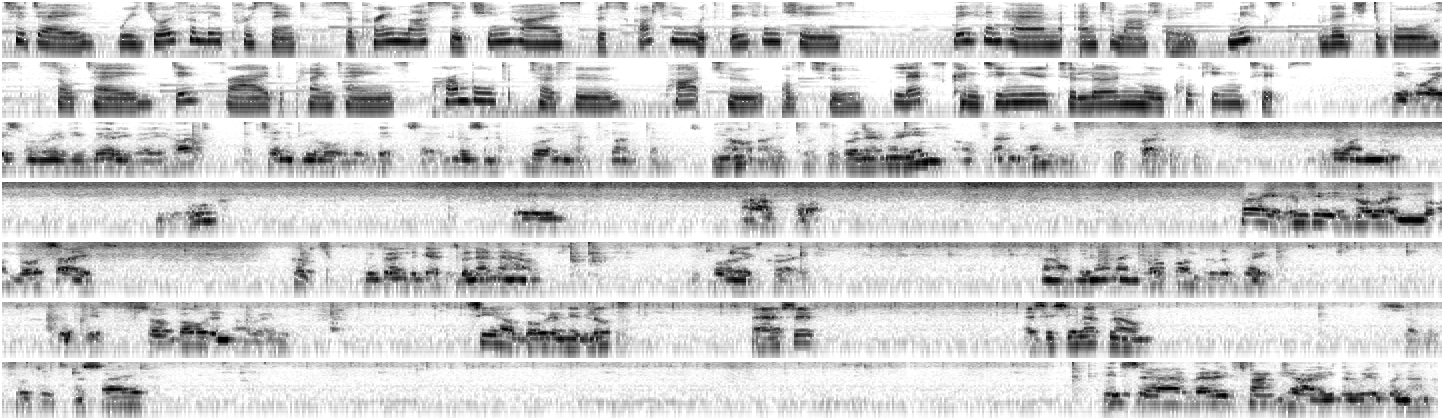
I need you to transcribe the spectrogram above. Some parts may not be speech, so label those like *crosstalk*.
Today, we joyfully present Supreme Master Ching Hai's biscotti with vegan cheese, vegan ham and tomatoes, mixed vegetables, saute, deep fried plantains, crumbled tofu, part 2 of 2. Let's continue to learn more cooking tips. The oil is already very, very hot. I turn it low a little bit so it doesn't burn my plantains. Now I put the banana in, or plantain, to fry. One, two, three, half four. Fry it until it's golden on both sides. Good. We're going to get the banana out before they cry. Ah, banana goes onto the plate. Good. It's so golden already. See how golden it looks? That's it. Is this enough now? So we put it aside. It's very fragile, the real banana.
